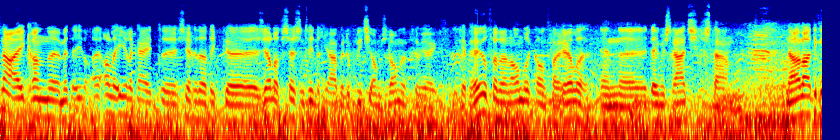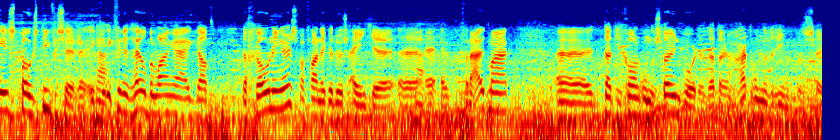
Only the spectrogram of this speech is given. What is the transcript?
Nou, ik kan met alle eerlijkheid zeggen dat ik zelf 26 jaar bij de politie Amsterdam heb gewerkt. Ik heb heel veel aan de andere kant van rellen en demonstraties gestaan. Nou, laat ik eerst het positieve zeggen. Ik, ja. ik, vind het heel belangrijk dat de Groningers, waarvan ik er dus eentje ja. van uitmaak, uh, dat die gewoon ondersteund worden. Dat er een hart onder de riem wordt gezet.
